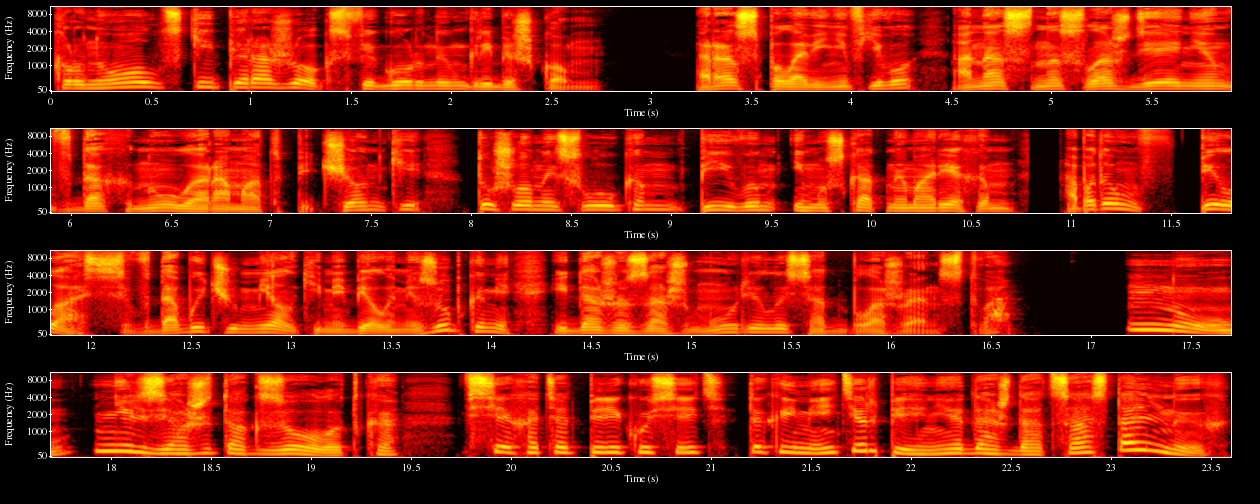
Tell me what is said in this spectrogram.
корнуоллский пирожок с фигурным гребешком. Располовинив его, она с наслаждением вдохнула аромат печенки, тушеной с луком, пивом и мускатным орехом, а потом впилась в добычу мелкими белыми зубками и даже зажмурилась от блаженства. «Ну, нельзя же так, золотко. Все хотят перекусить, так имей терпение дождаться остальных».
